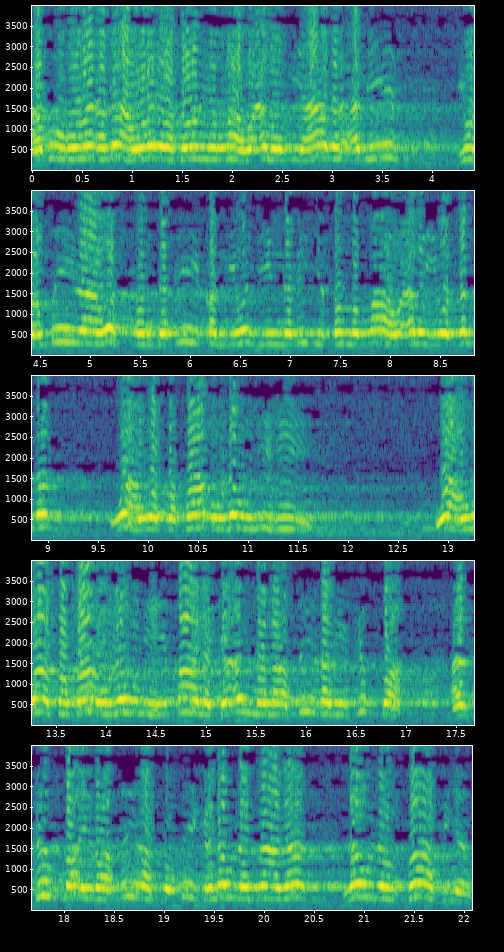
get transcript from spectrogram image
أبو أبا هريرة رضي الله عنه في هذا الحديث يعطينا وصفا دقيقا لوجه النبي صلى الله عليه وسلم وهو صفاء لونه. وهو صفاء لونه. قال كأنما صيغ من فضة. الفضة إذا صيغت تعطيك لونا ماذا؟ لونا صافيا.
